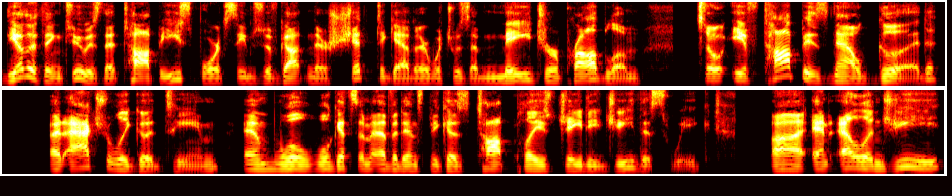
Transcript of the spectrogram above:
the other thing too is that top esports seems to have gotten their shit together, which was a major problem so if Top is now good, an actually good team, and we'll we'll get some evidence because Top plays JDG this week. Uh, and LNG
